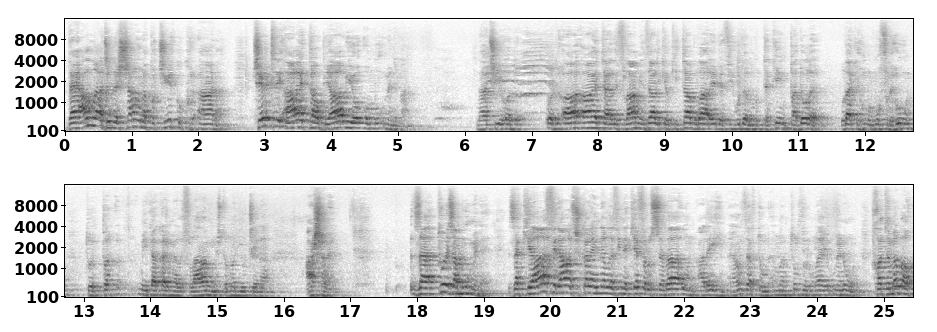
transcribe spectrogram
da je Allah Đelešanu na početku Kur'ana četiri ajeta objavio o mu'menima. Znači, od, od ajeta ili flami, zalike il kitabu la rebe fi hudel mutekin, pa dole, u humul muflihun, to je, pr, mi kako kažemo ili flami, što mnogi uče na ašare. Za, to je za mu'mine. Za kjafir, Allah će kala lezine keferu sevaun alejhim, anzartum, em lam tunziru la yu'minun. Khatam Allah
